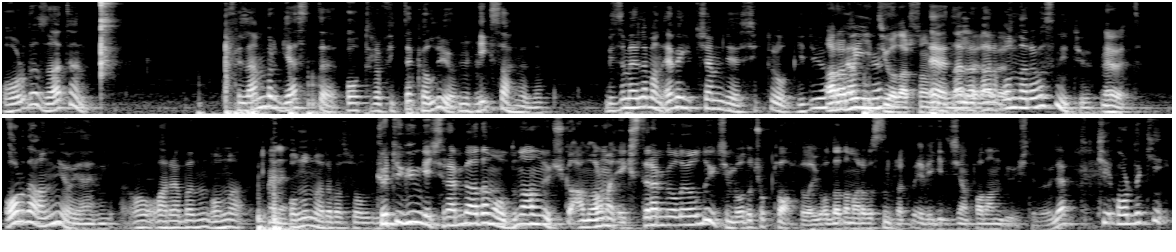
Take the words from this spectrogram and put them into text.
Orada zaten Flambergast de o trafikte kalıyor. Hı hı. ilk sahnede. Bizim eleman eve gideceğim diye siktir olup gidiyor. Arabayı Flambergast- itiyorlar sonra Evet ara- onun arabasını itiyor. Evet. Orada anlıyor yani o arabanın ona Hani onun arabası olduğunu. kötü gün geçiren bir adam olduğunu anlıyor. Çünkü anormal ekstrem bir olay olduğu için ve o da çok tuhaf bir olay. Yolda adam arabasını bırakıp eve gideceğim falan diyor işte böyle. Ki oradaki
